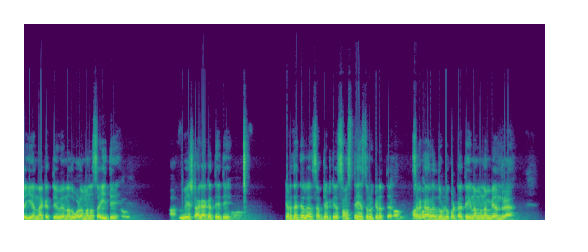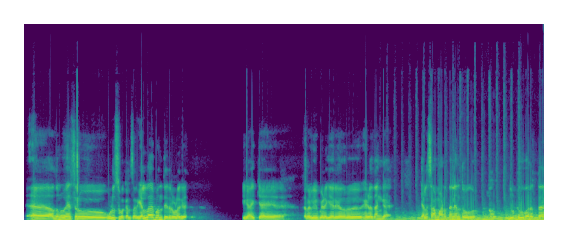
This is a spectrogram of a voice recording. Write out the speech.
ತೆಗಿ ಅನ್ನಕತ್ತೇವೆ ಅನ್ನೋದು ಒಳ ಮನಸ್ಸು ಐತಿ. ವೇಸ್ಟ್ ಆಗಾಕತ್ತೈತಿ. ಕೆಡತೈತಲ್ಲ ಸಬ್ಜೆಕ್ಟ್ ಸಂಸ್ಥೆ ಹೆಸರು ಕೆಡುತ್ತೆ. ಸರ್ಕಾರ ದುಡ್ಡು ಕೊಟ್ಟೈತಿ ನಮ್ಮ ನಂಬಿ ಅಂದ್ರ. ಅದನ್ನು ಹೆಸರು ಉಳಿಸ್ಬೇಕಲ್ಲ ಸರ್. ಎಲ್ಲ ಬಂತ ಒಳಗೆ. ಈಗ ರವಿ ಬೆಳಗೇರಿ ಅವರು ಹೇಳ್ದಂಗ ಕೆಲಸ ಮಾಡ್ತಾನೆ ಅಂತ ಹೋಗು. ದುಡ್ಡು ಬರುತ್ತಾ?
